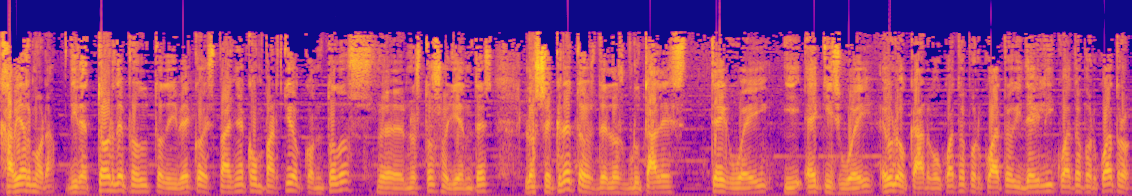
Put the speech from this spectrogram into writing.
Javier Mora, director de producto de Ibeco España, compartió con todos eh, nuestros oyentes los secretos de los brutales T-Way y X-Way, Eurocargo 4x4 y Daily 4x4,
